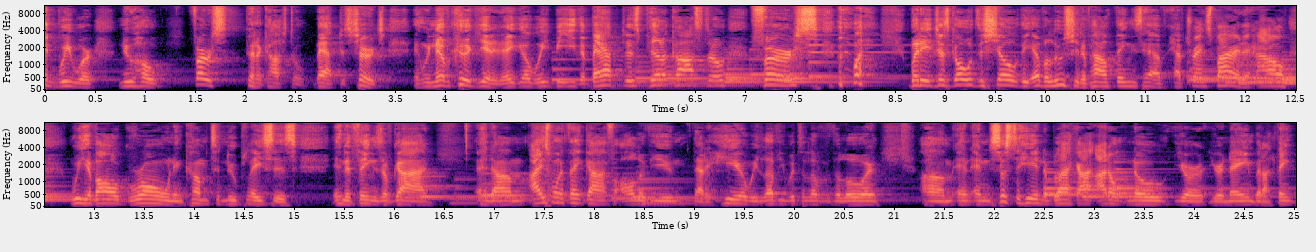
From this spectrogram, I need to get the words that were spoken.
and we were new hope first pentecostal baptist church and we never could get it. They go we'd be either baptist pentecostal first but it just goes to show the evolution of how things have, have transpired and how we have all grown and come to new places in the things of God. And um, I just want to thank God for all of you that are here. We love you with the love of the Lord. Um, and, and sister here in the black, I, I don't know your, your name, but I think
